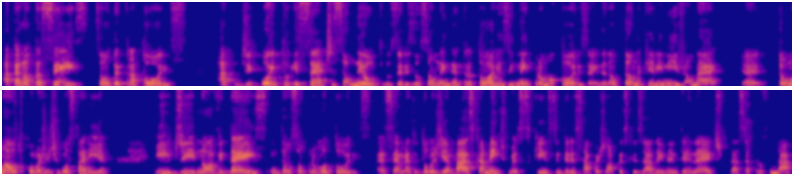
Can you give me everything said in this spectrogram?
Até nota 6 são os detratores. De 8 e 7 são neutros, eles não são nem detratores e nem promotores, ainda não estão naquele nível né, é, tão alto como a gente gostaria. E de 9 e 10, então, são promotores. Essa é a metodologia basicamente, mas quem se interessar pode dar uma pesquisada aí na internet para se aprofundar.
